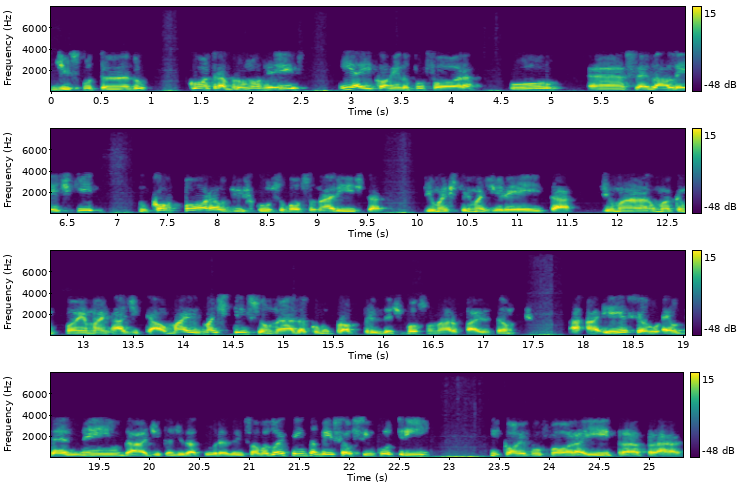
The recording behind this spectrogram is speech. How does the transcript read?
disputando contra Bruno Reis e aí correndo por fora o uh, César Leite, que incorpora o discurso bolsonarista de uma extrema-direita, de uma, uma campanha mais radical, mais, mais tensionada, como o próprio presidente Bolsonaro faz. Então, a, a, esse é o, é o, desenho da, de candidaturas em Salvador. E tem também Celcinho Cotrim, que corre por fora aí para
